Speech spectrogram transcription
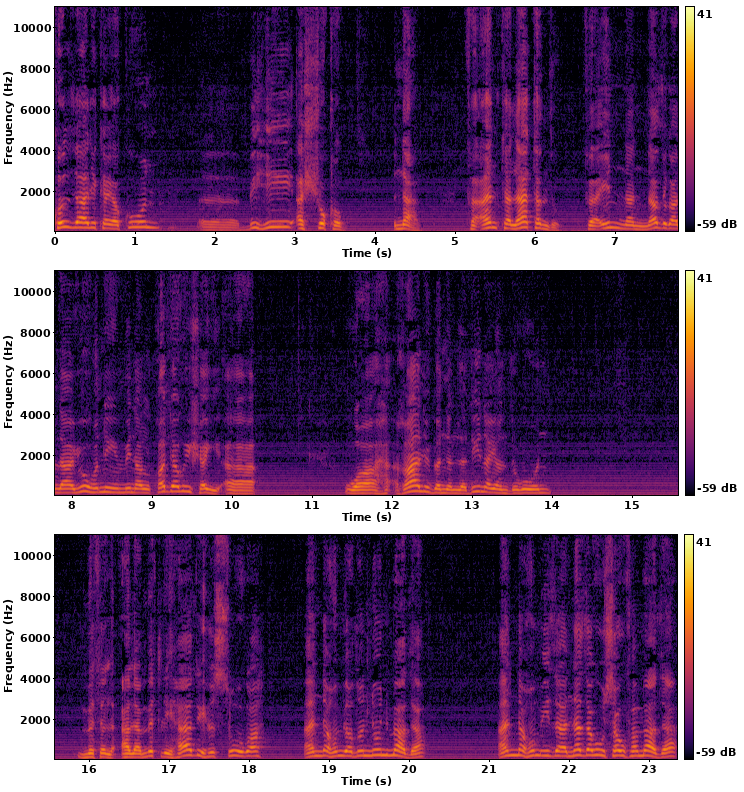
كل ذلك يكون آه، به الشكر. نعم. فأنت لا تنذر فإن النذر لا يغني من القدر شيئا. وغالبا الذين ينذرون مثل على مثل هذه الصورة أنهم يظنون ماذا؟ أنهم إذا نذروا سوف ماذا؟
